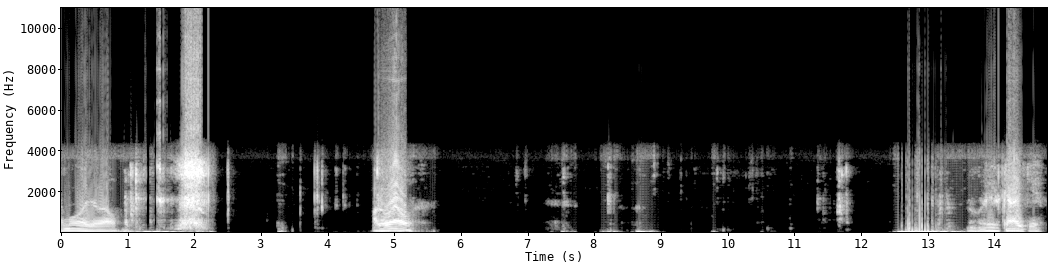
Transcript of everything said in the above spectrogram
de mooie wel. Alhoewel. Nog even kijken.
